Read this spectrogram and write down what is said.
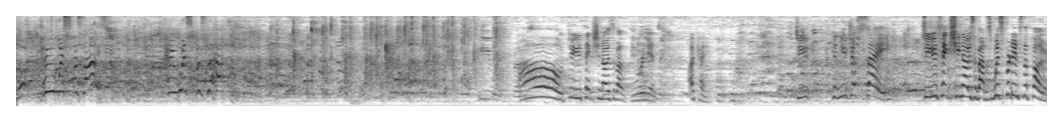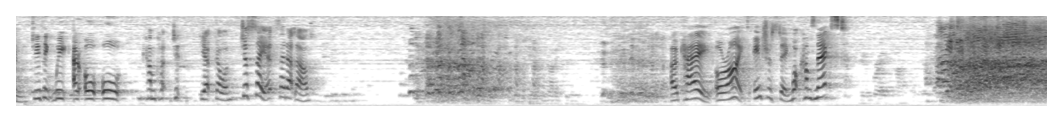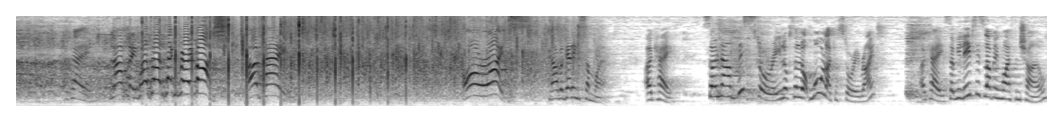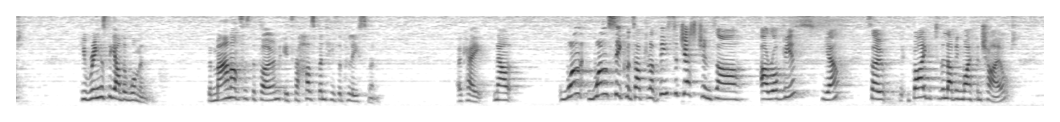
What? Who whispers that? Who whispers that? He whispers, Oh, do you think she knows about it? Brilliant. Okay. You, can you just say, do you think she knows about us? Whisper it into the phone. Do you think we, or, or come, cl- do, yep, go on. Just say it. Say it out loud. Okay, all right. Interesting. What comes next? Okay, lovely. Well done. Thank you very much. Okay. All right. Now we're getting somewhere. Okay. So now this story looks a lot more like a story, right? Okay. So he leaves his loving wife and child. He rings the other woman. The man answers the phone. It's the husband. He's a policeman. Okay. Now, one, one sequence after another. These suggestions are, are obvious, yeah? So, bye to the loving wife and child.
